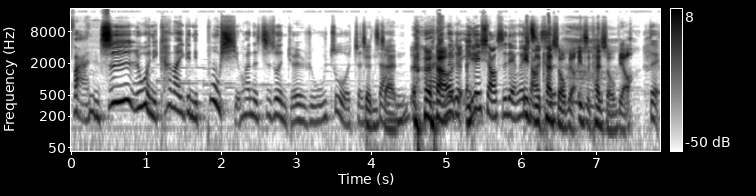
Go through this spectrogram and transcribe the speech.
反之，如果你看到一个你不喜欢的制作，你觉得如坐针毡，那个一个小时、两个小时，一直看手表，一直看手表。对，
